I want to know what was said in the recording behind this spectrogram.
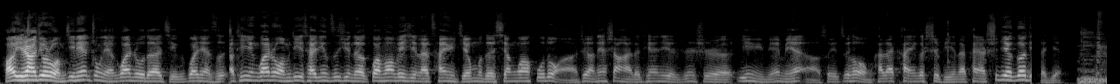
好，以上就是我们今天重点关注的几个关键词。提醒关注我们第一财经资讯的官方微信来参与节目的相关互动啊！这两天上海的天气真是阴雨绵绵啊，所以最后我们还来看一个视频，来看一下世界各地。再见。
